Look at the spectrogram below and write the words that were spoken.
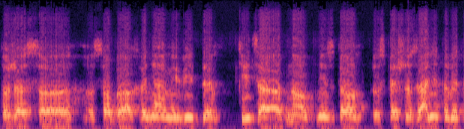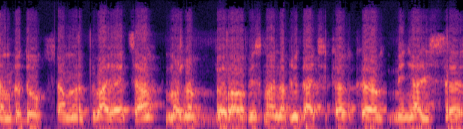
тоже осо особо охраняемый вид птица. Одно гнездо успешно занято в этом году. Там два яйца. Можно было весной наблюдать, как э, менялись э,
